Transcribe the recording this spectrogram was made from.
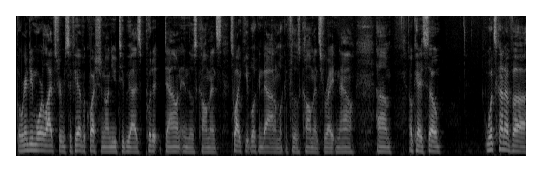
But we're going to do more live streams. So if you have a question on YouTube, guys, put it down in those comments. That's why I keep looking down. I'm looking for those comments right now. Um, okay, so what's kind of uh,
